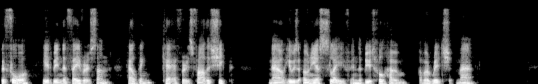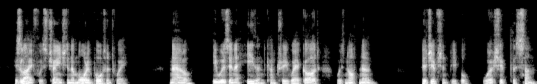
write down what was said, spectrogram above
Before, he had been the favorite son, helping care for his father's sheep. Now he was only a slave in the beautiful home of a rich man. His life was changed in a more important way. Now he was in a heathen country where God was not known. The Egyptian people worshipped the sun.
